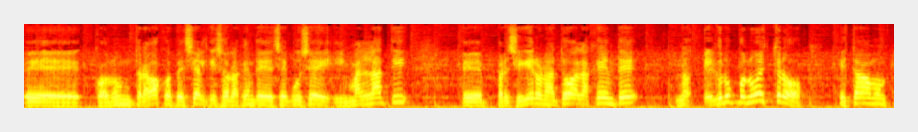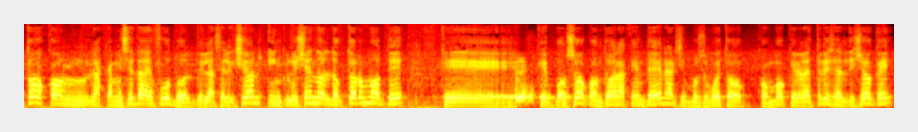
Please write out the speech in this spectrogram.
eh, con un trabajo especial que hizo la gente de CQC y Malnati, eh, persiguieron a toda la gente. No, el grupo nuestro, estábamos todos con las camisetas de fútbol de la selección, incluyendo el doctor Mote, que, Sí. que posó con toda la gente de Energy, por supuesto con vos que era la estrella, el DJ,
